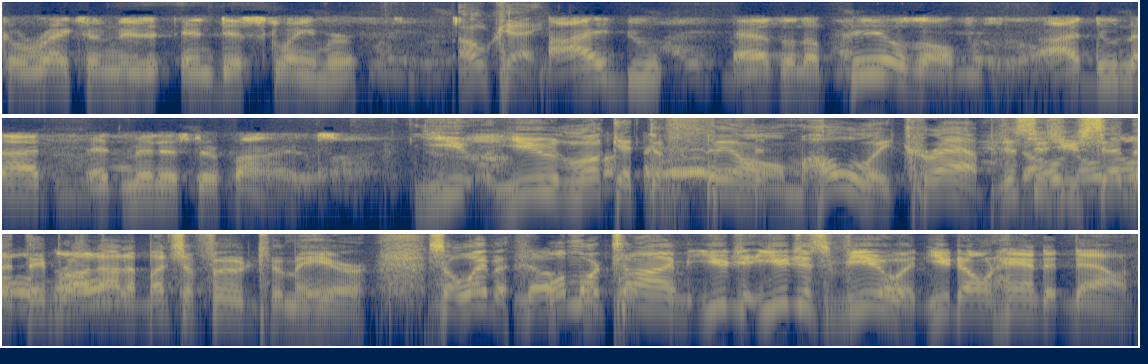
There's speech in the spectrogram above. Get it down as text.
correction and disclaimer. Okay. I do, as an appeals officer, I do not administer fines. You you look at the film. Holy crap! Just no, as you no, said no, that, they brought out a bunch of food to me here. So wait a minute. One more time. You you just view it. You don't hand it down.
